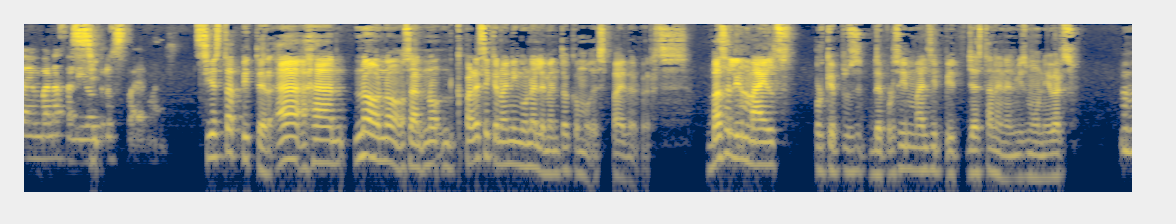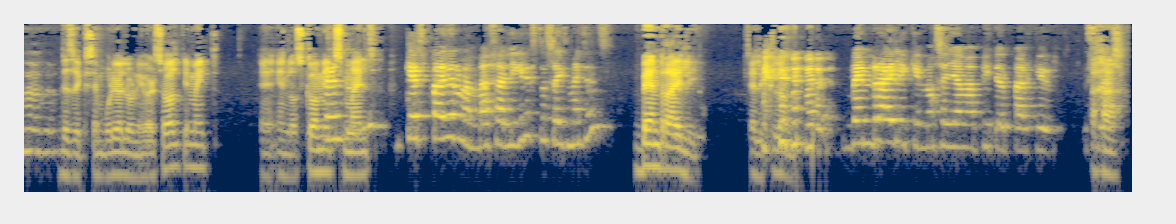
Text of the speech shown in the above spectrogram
también van a salir Sí. otros Spider-Man? Sí está Peter. Ah, ajá. No, no, o sea, no, parece que no hay ningún elemento como de Spider-Verse. Va a salir Miles, porque pues de por sí Miles y Pete ya están en el mismo universo. Desde que se murió el universo Ultimate, eh, en los cómics, Miles. ¿Qué Spider-Man va a salir estos seis meses? Ben Riley, el clon. Ben Riley, que no se llama Peter Parker slash Ajá.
